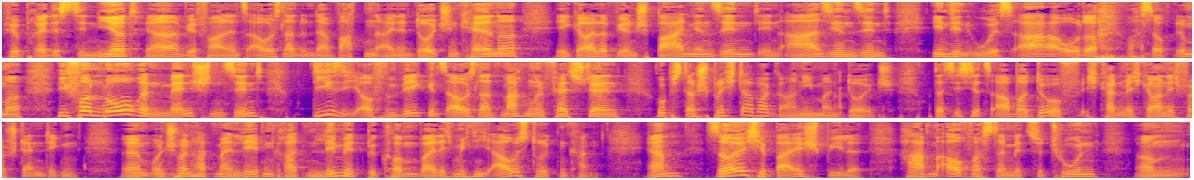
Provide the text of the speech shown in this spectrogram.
für prädestiniert, ja, wir fahren ins Ausland und erwarten einen deutschen Kellner, egal ob wir in Spanien sind, in Asien sind, in den USA oder was auch immer, wie verloren Menschen sind, die sich auf den Weg ins Ausland machen und feststellen, hups, da spricht aber gar niemand Deutsch. Das ist jetzt aber doof, ich kann mich gar nicht verständigen. Ähm, und schon hat mein Leben gerade ein Limit bekommen, weil ich mich nicht ausdrücken kann. Ja, solche Beispiele haben auch was damit zu tun, ähm,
